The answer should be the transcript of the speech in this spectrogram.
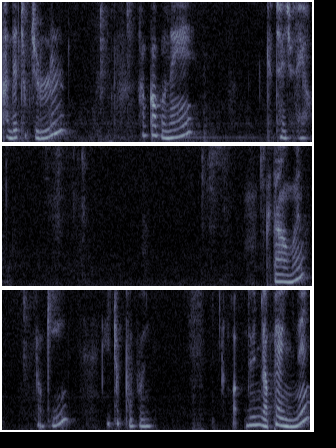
반대쪽 줄을 한꺼번에 교체해 주세요. 그 다음은 여기 이쪽 부분 어, 눈 옆에 있는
